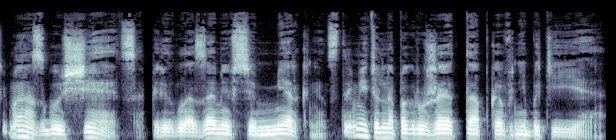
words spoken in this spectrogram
Тьма сгущается, перед глазами все меркнет, стремительно погружая тапка в небытие.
